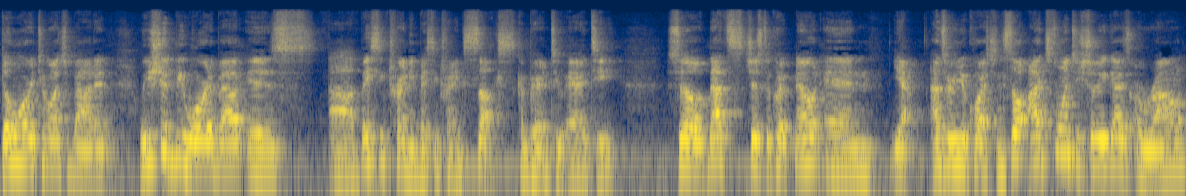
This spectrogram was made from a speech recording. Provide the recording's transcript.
don't worry too much about it. What you should be worried about is uh, basic training. Basic training sucks compared to AIT. So that's just a quick note and yeah, answering your question. So I just wanted to show you guys around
